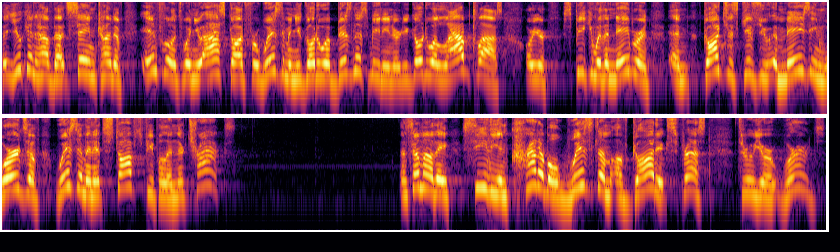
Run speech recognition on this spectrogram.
That you can have that same kind of influence when you ask God for wisdom and you go to a business meeting or you go to a lab class or you're speaking with a neighbor and, and God just gives you amazing words of wisdom and it stops people in their tracks. And somehow they see the incredible wisdom of God expressed through your words.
